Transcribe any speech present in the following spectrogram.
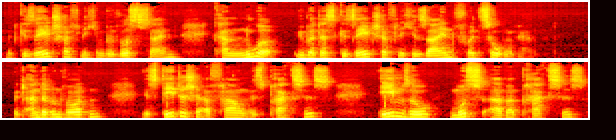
mit gesellschaftlichem Bewusstsein kann nur über das gesellschaftliche Sein vollzogen werden. Mit anderen Worten, ästhetische Erfahrung ist Praxis, ebenso muss aber Praxis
